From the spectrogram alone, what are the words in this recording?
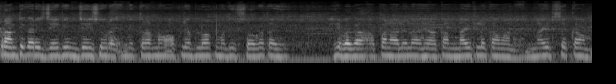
क्रांतिकारी जय भीम जय शिवराय. मित्रांनो आपल्या ब्लॉगमध्ये स्वागत आहे. हे बघा आपण आलेलं आहे आता नाईटलं काम आलं आहे नाईटचं काम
